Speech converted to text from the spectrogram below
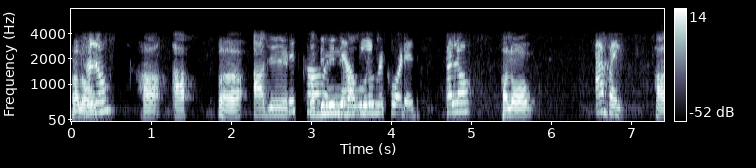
હેલો હા આપ અ, આ જે This call is પદ્મિની બા બોલો recorded. હેલો હા ભાઈ. હા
